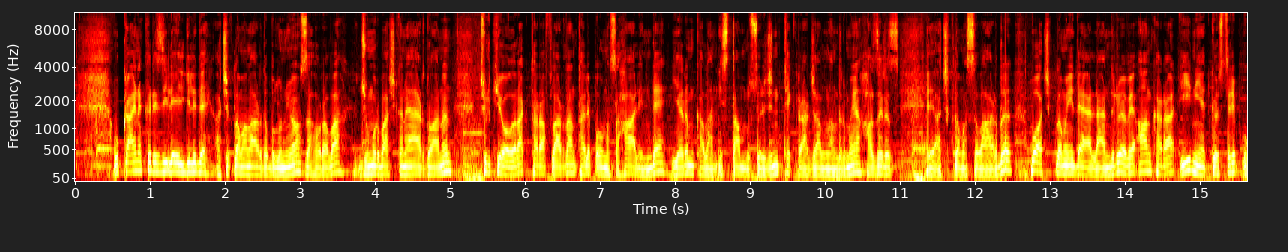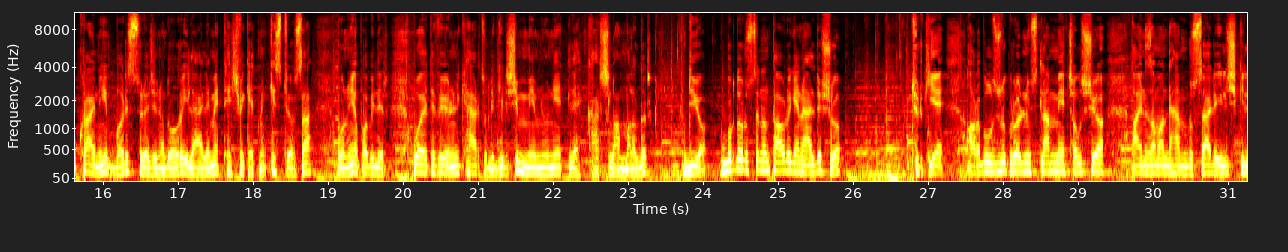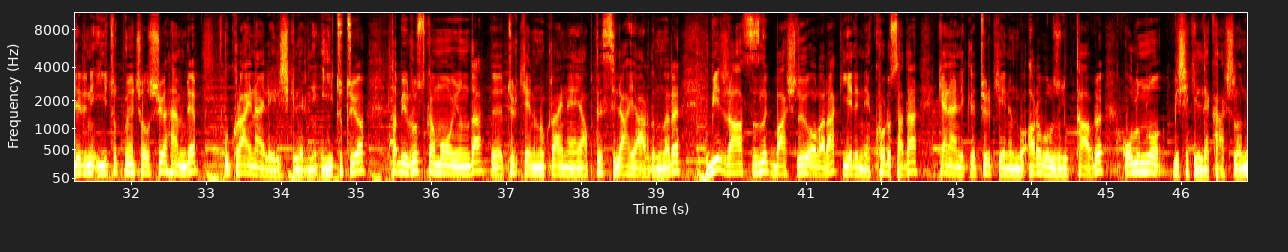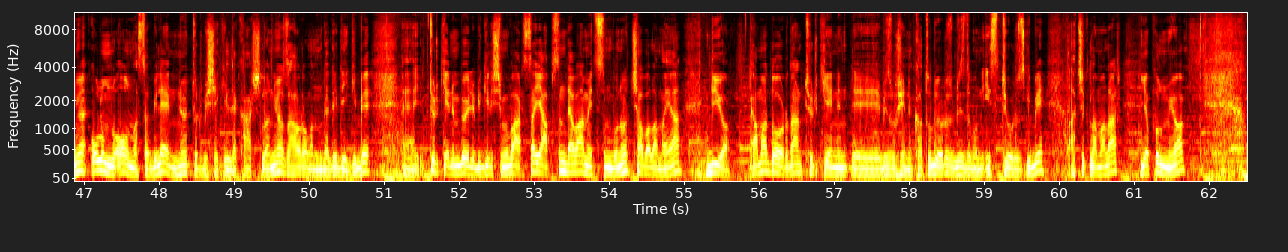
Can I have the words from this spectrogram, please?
Ukrayna kriziyle ilgili de açıklamalarda bulunuyor Zaharova. Cumhurbaşkanı Erdoğan'ın Türkiye olarak taraflar taraflardan talep olması halinde yarım kalan İstanbul sürecini tekrar canlandırmaya hazırız e, açıklaması vardı. Bu açıklamayı değerlendiriyor ve Ankara iyi niyet gösterip Ukrayna'yı barış sürecine doğru ilerleme teşvik etmek istiyorsa bunu yapabilir. Bu hedefe yönelik her türlü girişim memnuniyetle karşılanmalıdır diyor. Burada Rusya'nın tavrı genelde şu. Türkiye arabuluculuk rolünü üstlenmeye çalışıyor. Aynı zamanda hem Rusya ile ilişkilerini iyi tutmaya çalışıyor hem de Ukrayna ile ilişkilerini iyi tutuyor. Tabii Rus kamuoyunda e, Türkiye'nin Ukrayna'ya yaptığı silah yardımları bir rahatsızlık başlığı olarak yerini korusa da genellikle Türkiye'nin bu arabuluculuk tavrı olumlu bir şekilde karşılanıyor. Olumlu olmasa bile nötr bir şekilde karşılanıyor. Zaharova'nın da dediği gibi e, Türkiye'nin böyle bir girişimi varsa yapsın devam etsin bunu çabalamaya diyor. Ama doğrudan Türkiye Türkiye'nin e, biz bu şeyine katılıyoruz, biz de bunu istiyoruz gibi açıklamalar yapılmıyor.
